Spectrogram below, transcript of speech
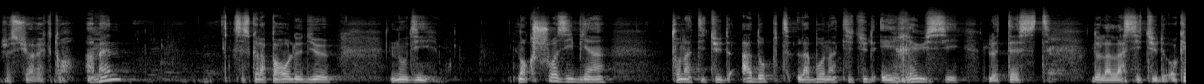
je suis avec toi. Amen. C'est ce que la parole de Dieu nous dit. Donc choisis bien ton attitude, adopte la bonne attitude et réussis le test de la lassitude. OK?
